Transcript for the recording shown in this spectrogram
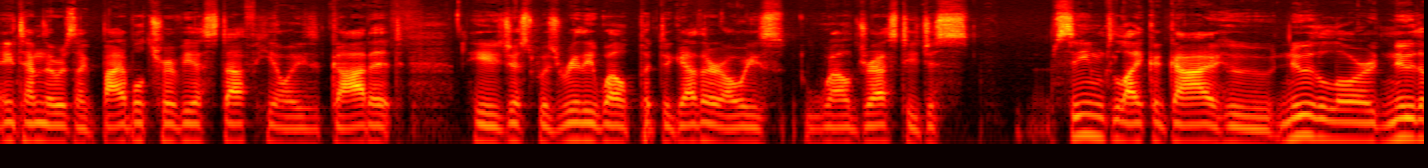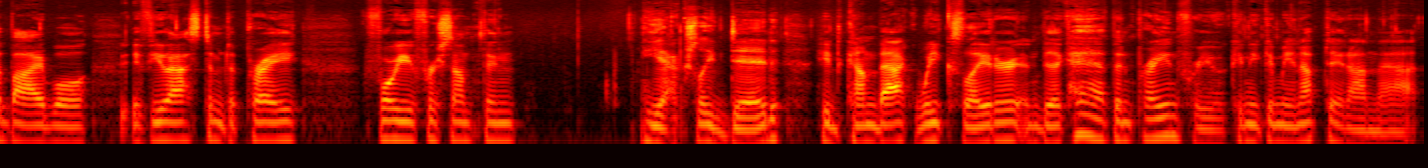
Anytime there was like Bible trivia stuff, he always got it. He just was really well put together, always well dressed. He just seemed like a guy who knew the Lord, knew the Bible. If you asked him to pray for you for something, he actually did. He'd come back weeks later and be like, Hey, I've been praying for you. Can you give me an update on that?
